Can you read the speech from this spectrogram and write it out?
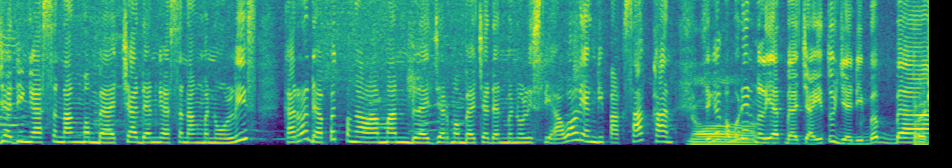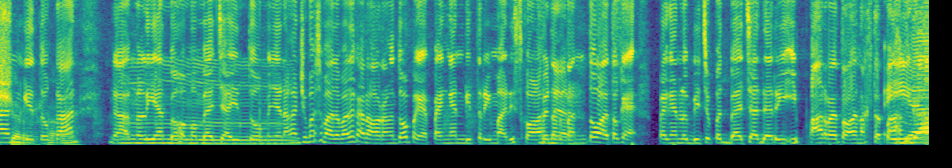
jadi nggak senang membaca dan nggak senang menulis karena dapat pengalaman belajar membaca dan menulis di awal yang dipaksakan. Sehingga Oh. kemudian ngelihat baca itu jadi beban Pressure, gitu kan nggak ngelihat bahwa membaca itu menyenangkan cuma semata-mata karena orang tua kayak pengen diterima di sekolah Bener. tertentu atau kayak pengen lebih cepet baca dari ipar atau anak tetangga Iya,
